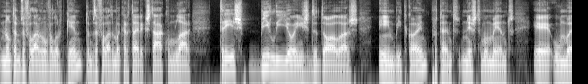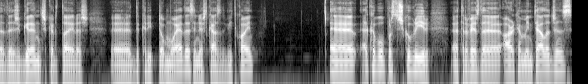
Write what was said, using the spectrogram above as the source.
Não estamos a falar de um valor pequeno, estamos a falar de uma carteira que está a acumular 3 bilhões de dólares em Bitcoin, portanto, neste momento é uma das grandes carteiras de criptomoedas, e neste caso de Bitcoin. Uh, acabou por se descobrir através da Arkham Intelligence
